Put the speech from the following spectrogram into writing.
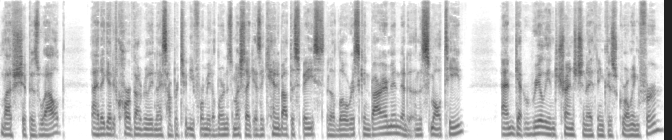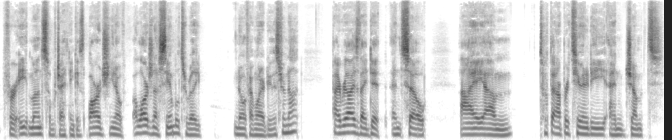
left ship as well. And again, it carved out a really nice opportunity for me to learn as much like as I can about the space in a low risk environment and, and a small team and get really entrenched in I think this growing firm for eight months, which I think is large, you know, a large enough sample to really know if I want to do this or not. I realized I did. And so I um, took that opportunity and jumped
